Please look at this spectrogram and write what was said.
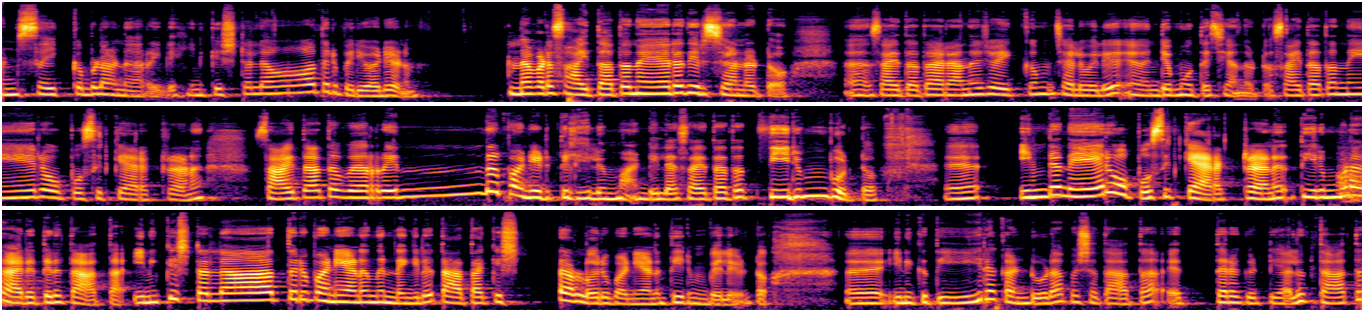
അൺസൈക്കബിളാണ് അറിയില്ലേ. എനിക്കിഷ്ടമല്ലാത്തൊരു പരിപാടിയാണ്. എന്നാൽ ഇവിടെ സായിത്താത്ത നേരെ തിരിച്ചാണ് കേട്ടോ. സായിത്താത്ത ആരാന്ന് ചോദിക്കും. ചിലവിൽ എന്റെ മൂത്തച്ഛയാണ് കേട്ടോ. സായിത്താത്ത നേരെ ഓപ്പോസിറ്റ് ക്യാരക്ടറാണ് സായിത്താത്ത വേറെ എന്ത് പണിയെടുത്തില്ലെങ്കിലും വേണ്ടില്ല സായിത്താത്ത തിരുമ്പ് കേട്ടോ. എന്റെ നേരെ ഓപ്പോസിറ്റ് ക്യാരക്ടറാണ് തിരുമ്പുടെ കാര്യത്തിൽ താത്ത. എനിക്കിഷ്ടമല്ലാത്തൊരു പണിയാണെന്നുണ്ടെങ്കിൽ താത്താക്ക് ഇഷ്ടമുള്ളൊരു പണിയാണ് തിരുമ്പൽ കേട്ടോ. എനിക്ക് തീരെ കണ്ടുകൂടാ പക്ഷെ താത്ത എത്ര കിട്ടിയാലും താത്ത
